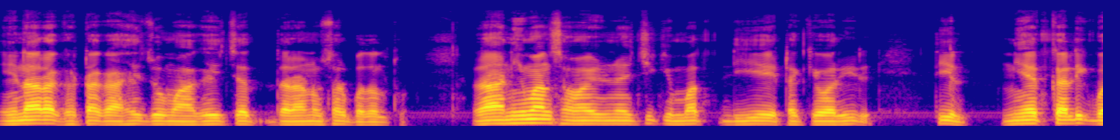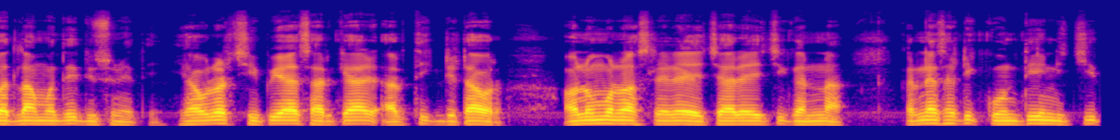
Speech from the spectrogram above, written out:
येणारा घटक आहे जो महागाईच्या दरानुसार बदलतो. राहणीमान समायोजनाची किंमत डी ए टक्केवारीतील नियतकालिक बदलामध्ये दिसून येते. ह्याउलट सी पी आयसारख्या आर्थिक डेटावर अवलंबून असलेल्या एच आर आयची गणना करण्यासाठी कोणतीही निश्चित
